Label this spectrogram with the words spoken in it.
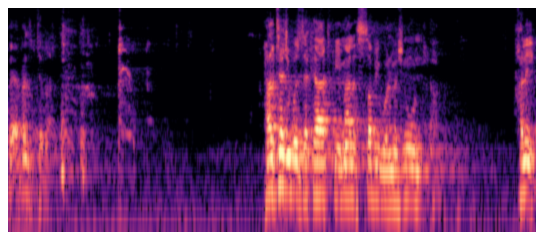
فلتتبع هل تجب الزكاة في مال الصبي والمجنون؟ خليل.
